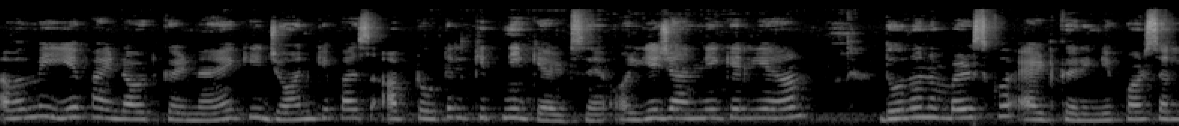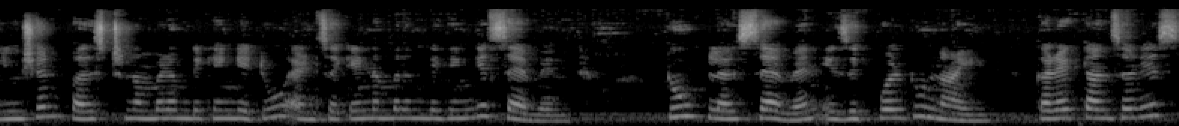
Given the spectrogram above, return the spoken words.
अब हमें ये फाइंड आउट करना है कि जॉन के पास अब टोटल कितनी कैट्स हैं और ये जानने के लिए हम दोनों नंबर्स को ऐड करेंगे। फॉर सोल्यूशन फ़र्स्ट नंबर हम लिखेंगे टू एंड सेकेंड नंबर हम लिखेंगे seven two plus seven is equal to nine correct answer is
